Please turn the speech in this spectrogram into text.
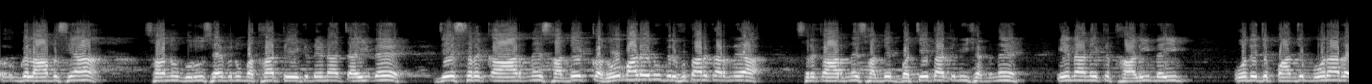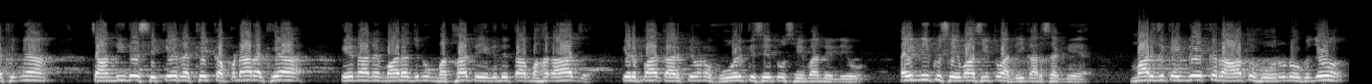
ਗੁਲਾਬ ਸਿਆਂ, ਸਾਨੂੰ ਗੁਰੂ ਸਾਹਿਬ ਨੂੰ ਮੱਥਾ ਟੇਕ ਦੇਣਾ ਚਾਹੀਦਾ ਜੇ ਸਰਕਾਰ ਨੇ ਸਾਡੇ ਘਰੋਂ ਮਾੜੇ ਨੂੰ ਗ੍ਰਿਫਤਾਰ ਕਰ ਲਿਆ, ਸਰਕਾਰ ਨੇ ਸਾਡੇ ਬੱਚੇ ਤੱਕ ਨਹੀਂ ਛੱਡਣੇ। ਇਹਨਾਂ ਨੇ ਇੱਕ ਥਾਲੀ ਲਈ, ਉਹਦੇ 'ਚ ਪੰਜ ਮੋਹਰਾਂ ਰੱਖੀਆਂ, ਚਾਂਦੀ ਦੇ ਸਿੱਕੇ ਰੱਖੇ, ਕਪੜਾ ਰੱਖਿਆ। ਇਹਨਾਂ ਨੇ ਮਹਾਰਾਜ ਨੂੰ ਮੱਥਾ ਟੇਕ ਦਿੱਤਾ। ਮਹਾਰਾਜ ਕਿਰਪਾ ਕਰਕੇ ਹੁਣ ਹੋਰ ਕਿਸੇ ਤੋਂ ਸੇਵਾ ਲੈ ਲਿਓ। ਇੰਨੀ ਕੁ ਸੇਵਾ ਸੀ ਤੁਹਾਡੀ ਕਰ ਸਕੇ ਆ। ਮਰਜ਼ ਕਹਿੰਦੇ ਇੱਕ ਰਾਤ ਹੋਰ ਰੁਕ ਜਾਓ।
